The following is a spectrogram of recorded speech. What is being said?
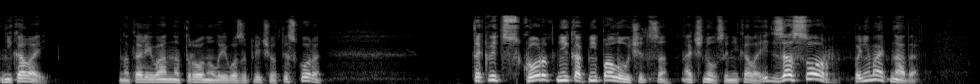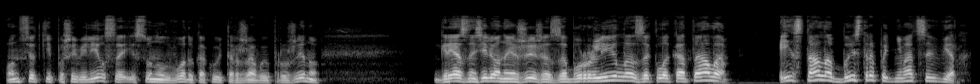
«Николай, Наталья Ивановна тронула его за плечо. «Ты скоро?» «Так ведь скоро никак не получится», — очнулся Николай. «Ведь засор, понимать надо». Он все-таки пошевелился и сунул в воду какую-то ржавую пружину. Грязно-зеленая жижа забурлила, заклокотала и стала быстро подниматься вверх.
